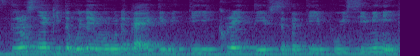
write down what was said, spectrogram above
Seterusnya kita boleh menggunakan aktiviti kreatif seperti puisi mini.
